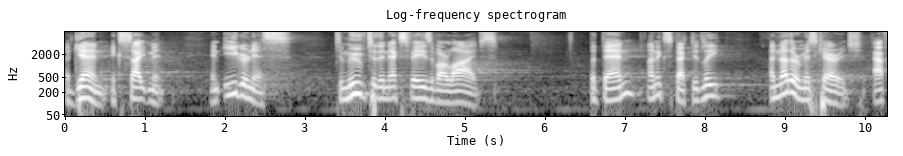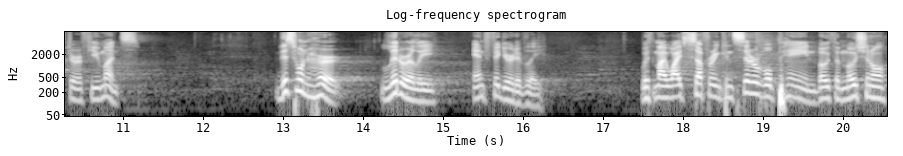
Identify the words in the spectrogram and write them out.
Again, excitement and eagerness to move to the next phase of our lives. But then, unexpectedly, another miscarriage after a few months. This one hurt, literally and figuratively, with my wife suffering considerable pain, both emotional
